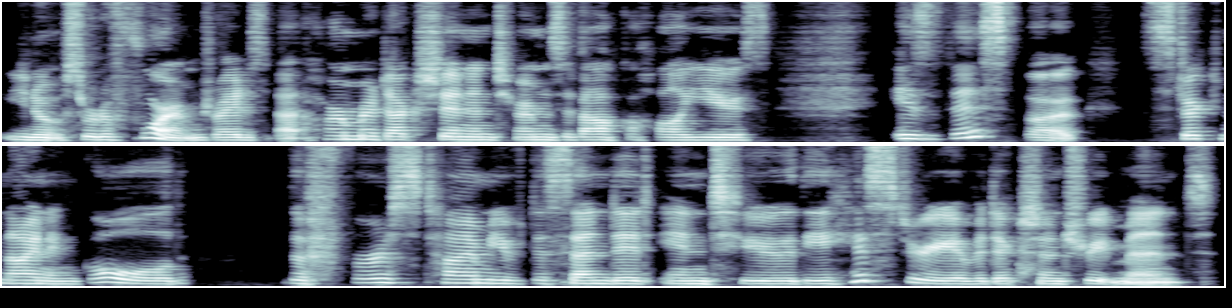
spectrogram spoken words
you know, sort of formed, right? It's about harm reduction in terms of alcohol use. Is this book, Strychnine and Gold, the first time you've descended into the history of addiction treatment?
